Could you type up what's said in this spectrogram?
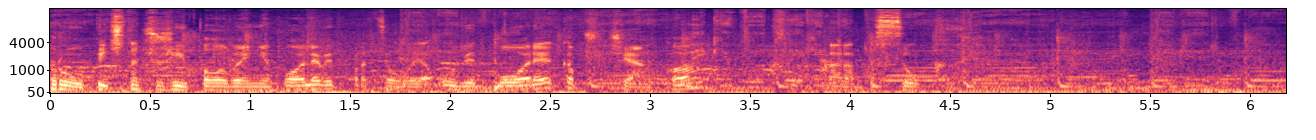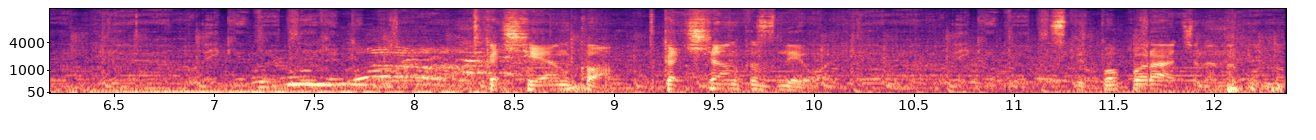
Рупіч на чужій половині поля відпрацьовує у відборі. Капченко. Таратасюк. Ткаченко. Ткаченко з лівої. З-під на куту.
